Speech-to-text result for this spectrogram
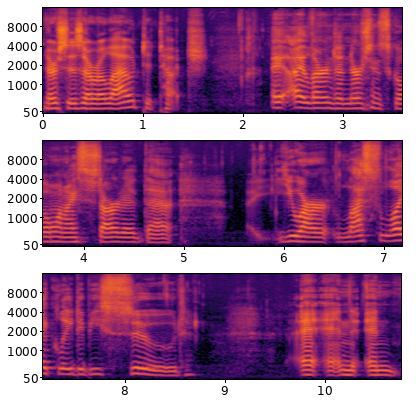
nurses are allowed to touch. I, I learned in nursing school when I started that you are less likely to be sued and, and and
